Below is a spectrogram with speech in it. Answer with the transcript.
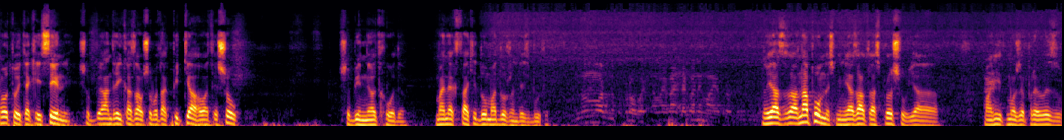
о, той такий сильний, щоб Андрій казав, щоб отак підтягувати шов, щоб він не відходив. У мене, кстати, вдома должен десь бути. Ну, можна спробувати, але в мене такого немає. Ну я напомниш мені, я завтра спрошу, я магніт може привезу.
